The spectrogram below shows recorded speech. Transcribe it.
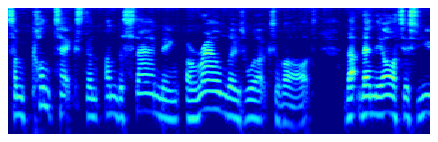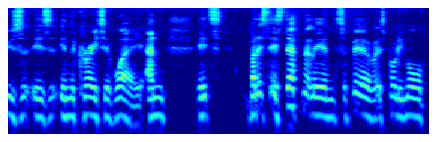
some context and understanding around those works of art that then the artist uses in the creative way. And it's but it's it's definitely in Sofia, it's probably more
